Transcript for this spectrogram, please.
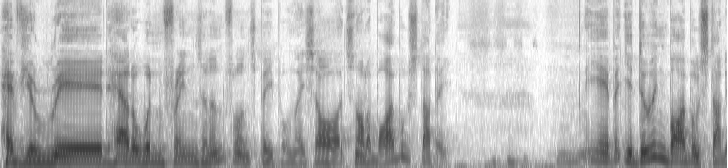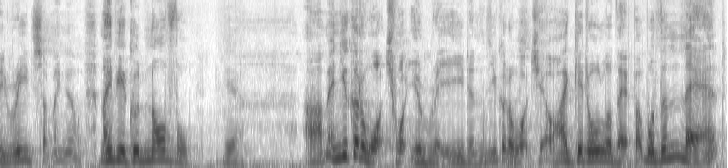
have you read How to Win Friends and Influence People? And they say, oh, it's not a Bible study. Yeah, but you're doing Bible study, read something else. Maybe a good novel. Yeah. Um, and you've got to watch what you read and you've got to watch it. Oh, I get all of that. But within that,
